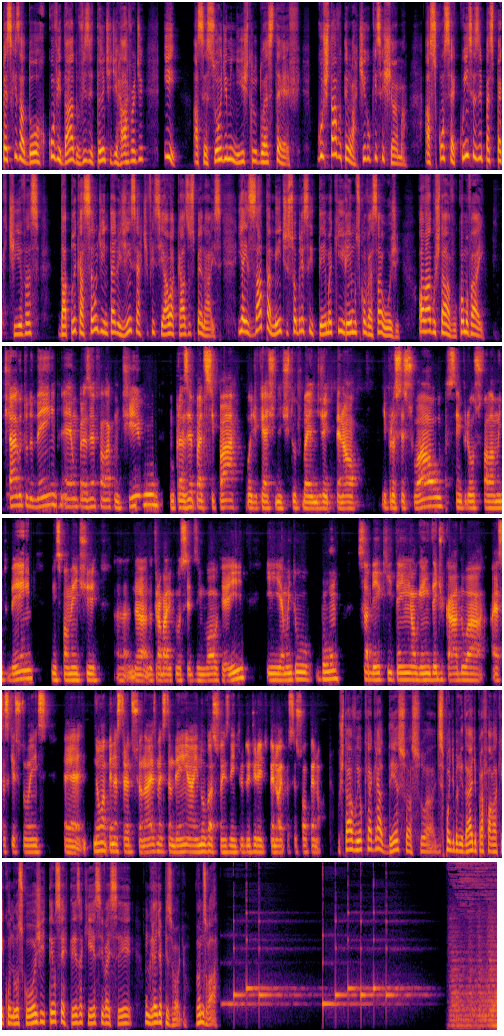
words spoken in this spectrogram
pesquisador convidado visitante de Harvard e assessor de ministro do STF. Gustavo tem um artigo que se chama As Consequências e Perspectivas da aplicação de inteligência artificial a casos penais. E é exatamente sobre esse tema que iremos conversar hoje. Olá, Gustavo, como vai? Thiago, tudo bem? É um prazer falar contigo, um prazer participar do podcast do Instituto Baiano de Direito Penal e Processual. Sempre ouço falar muito bem, principalmente uh, da, do trabalho que você desenvolve aí, e é muito bom saber que tem alguém dedicado a, a essas questões é, não apenas tradicionais, mas também a inovações dentro do direito penal e processual penal. Gustavo, eu que agradeço a sua disponibilidade para falar aqui conosco hoje e tenho certeza que esse vai ser um grande episódio. Vamos lá.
